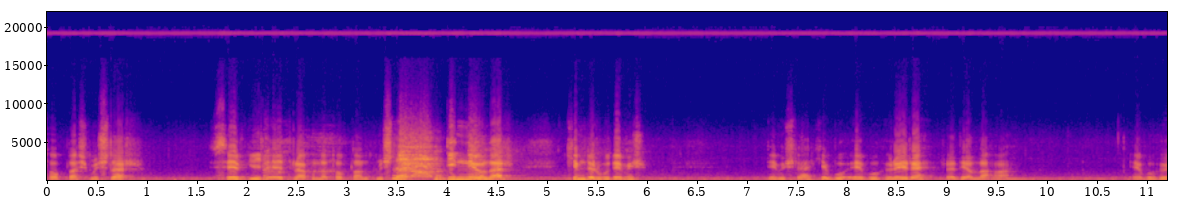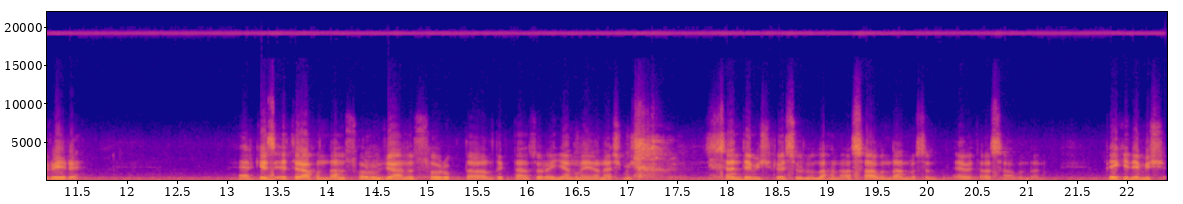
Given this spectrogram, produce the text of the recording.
toplaşmışlar. Sevgiyle etrafında toplanmışlar. Dinliyorlar Kimdir bu demiş? Demişler ki bu Ebu Hüreyre radıyallahu anh. Ebu Hüreyre. Herkes etrafından soracağını sorup dağıldıktan sonra yanına yanaşmış. Sen demiş Resulullah'ın ashabından mısın? Evet ashabındanım. Peki demiş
